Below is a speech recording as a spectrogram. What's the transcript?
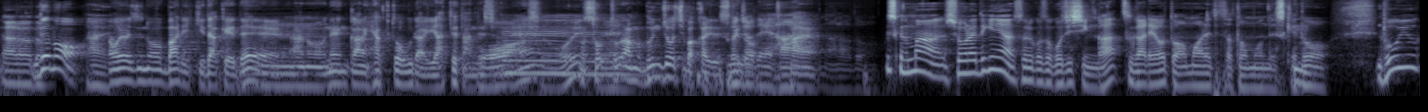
なるほど。でも、はい親父の馬力だけで、うんあの、年間100頭ぐらいやってたんですよね。すごいですね。あの分譲地ばっかりですけど。分譲で、はい。はなるほど。ですけど、まあ、将来的にはそれこそご自身が継がれようとは思われてたと思うんですけど、どういう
